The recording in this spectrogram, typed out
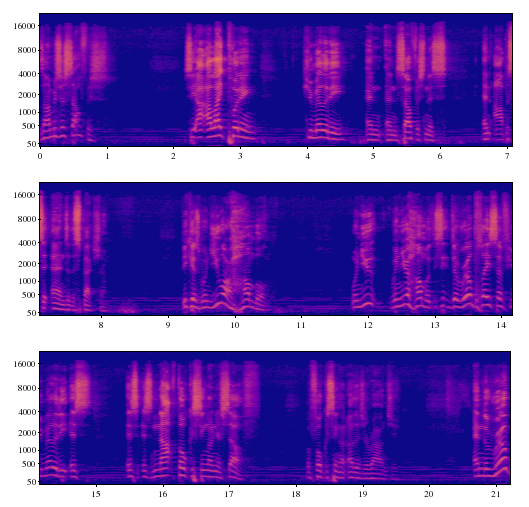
Zombies are selfish. See, I, I like putting humility and, and selfishness in opposite ends of the spectrum. Because when you are humble, when you when you're humble, see, the real place of humility is, is, is not focusing on yourself, but focusing on others around you. And the real,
